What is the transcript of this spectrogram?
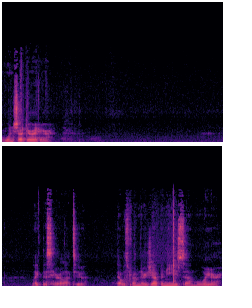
one-shot era hair. Like this hair a lot too. That was from their Japanese um, warrior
